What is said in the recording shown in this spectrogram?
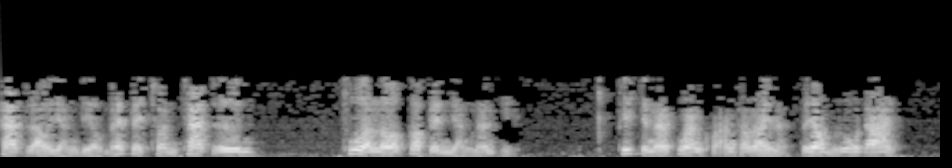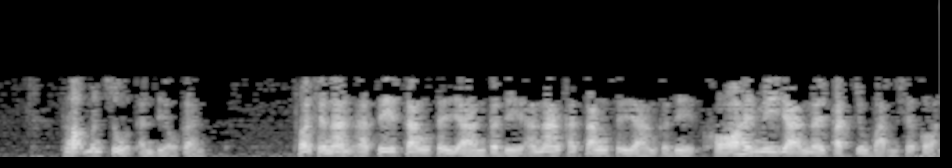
ชาติเราอย่างเดียว แม้แต่ชนชาติอื่น ทั่วโลกก็เป็นอย่างนั้นอีก พิจารณากว้างขวางเท่าไรล่ะย่อมรู้ได้ เพราะมันสูตรอันเดียวกัน เพราะฉะนั้นอติตังสยานก็ดี อนาคตังสยานก็ดี ขอให้มีญาณในปัจจุบันเสียก่อน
